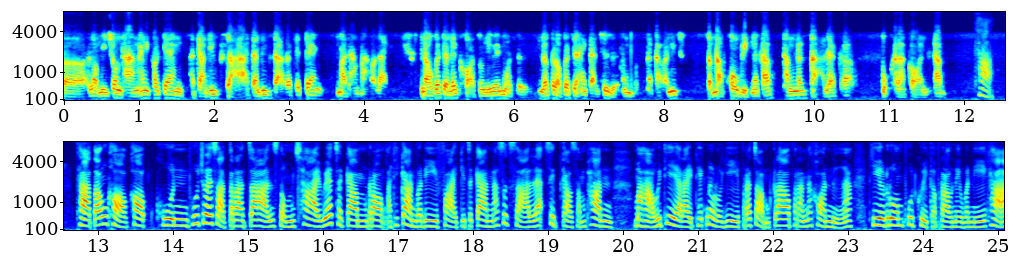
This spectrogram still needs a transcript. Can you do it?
เอเรามีช่องทางให้เขาแจ้งอาจารย์ที่ปรึกษาอาจารย์ที่ปรึกษาก็จะแจ้งมาทางมหาวิทยาลัยเราก็จะเลคคอร์ดตรงนี้ไว้หมดเลย แล้วเราก็จะให้การช่วยเหลือทั้งหมดนะครับ อันนี้สำหรับโควิดนะครับ ทั้งนักศึกษาและก็ บุคลากรครับ ค่ะ ค่ะ ต้องขอขอบคุณผู้ช่วยศาสตราจารย์ สมชายเวชกรรม รองอธิการบดีฝ่ายกิจการนักศึกษา และสิทธิ์เก่าสัมพันธ์ มหาวิทยาลัยเทคโนโลยี พระจอมเกล้าพระนครเหนือ ที่ร่วมพูดคุยกับเราในวันนี้ค่ะ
